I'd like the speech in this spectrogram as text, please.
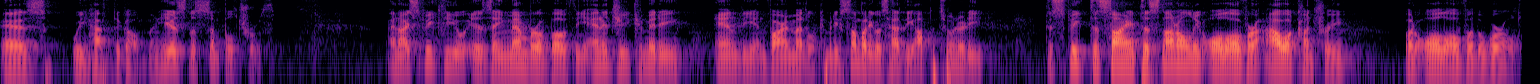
as we have to go. And here's the simple truth. And I speak to you as a member of both the Energy Committee and the Environmental Committee, somebody who's had the opportunity to speak to scientists not only all over our country, but all over the world.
